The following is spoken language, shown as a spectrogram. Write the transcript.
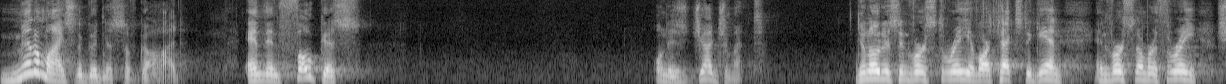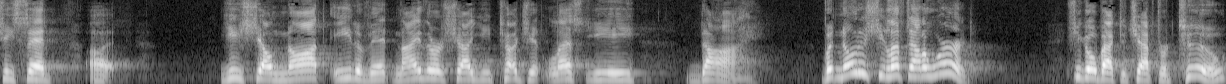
Minimize the goodness of God and then focus on his judgment. You'll notice in verse 3 of our text again, in verse number 3, she said, uh, Ye shall not eat of it, neither shall ye touch it, lest ye die. But notice she left out a word. If you go back to chapter 2,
